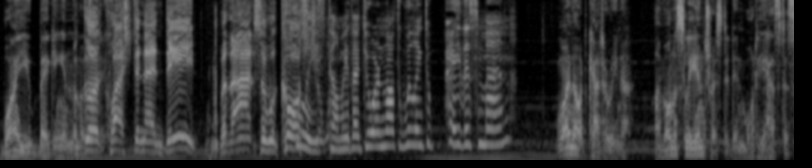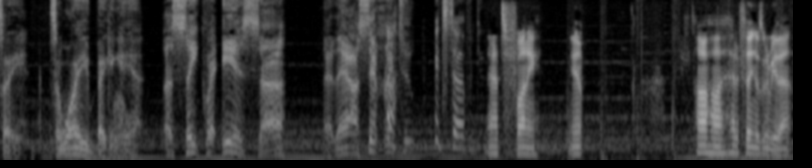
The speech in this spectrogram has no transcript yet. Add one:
Why are you begging in the A most... good question indeed. But the answer will cost Please you. tell me that you are not willing to pay this man? Why not, Katarina? I'm honestly interested in what he has to say. So why are you begging here? A secret is, sir. that There are simply two. It's served. That's funny. Yep. Haha, I had a feeling it was gonna be that.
